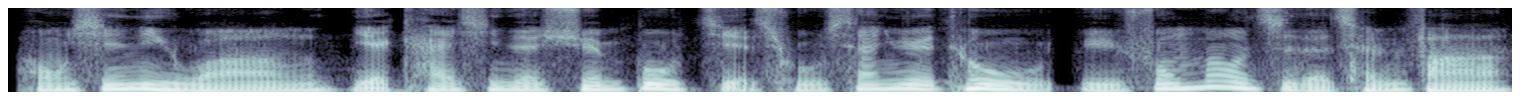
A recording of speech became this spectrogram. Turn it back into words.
红心女王也开心的宣布解除三月兔与疯帽子的惩罚。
